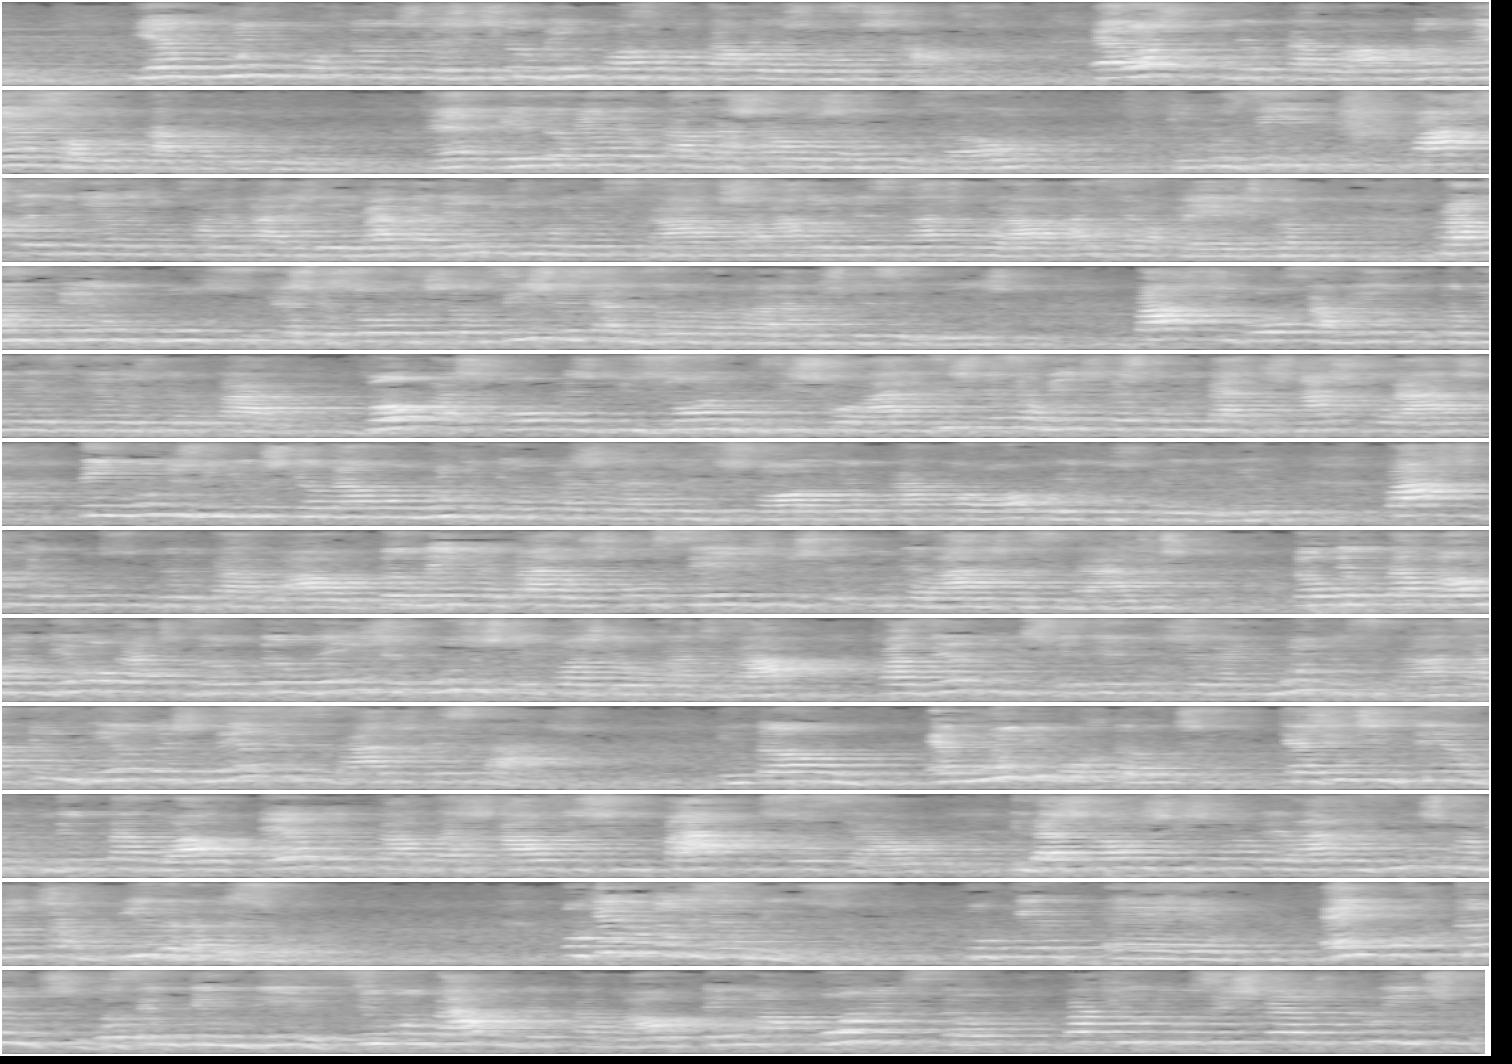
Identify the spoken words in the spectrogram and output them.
E é muito importante que a gente também possa votar pelas nossas causas. É lógico que o deputado Lauro não é só o deputado da cultura. Né? Ele também é um deputado das causas da inclusão. Inclusive, parte das emendas orçamentárias dele vai para dentro de uma universidade chamada Universidade Rural, Serra para manter um curso que as pessoas estão se especializando para trabalhar com os PCBs. Parte do orçamento também das emendas do deputado vão para as compras dos ônibus escolares, especialmente das comunidades mais rurais tem muitos meninos que andavam muito tempo para chegar às suas escolas, o deputado coloca o recurso para ele Parte do recurso do deputado Auro também vai para os conselhos tutelares das cidades. Então, o deputado Auro vem democratizando também os recursos que ele pode democratizar, fazendo esse recurso chegar em muitas cidades, atendendo as necessidades das cidades. Então, é muito importante que a gente entenda que o deputado Auro é o deputado das causas de impacto social e das causas que estão atreladas intimamente à vida da pessoa. Por que, eu estou dizendo isso? Porque é, é importante você entender se o mandato do deputado Auro tem uma conexão com aquilo que você espera de um político.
